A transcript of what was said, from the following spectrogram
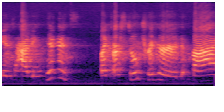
into having kids, like are still triggered by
